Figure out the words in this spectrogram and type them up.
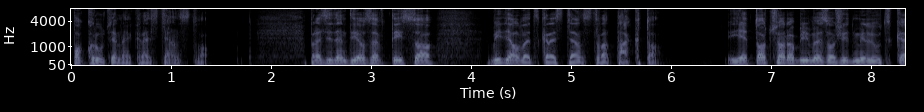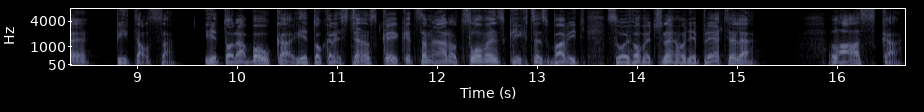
Pokrútené kresťanstvo. Prezident Jozef Tiso videl vec kresťanstva takto. Je to, čo robíme so Židmi ľudské? Pýtal sa. Je to rabovka? Je to kresťanské, keď sa národ slovenský chce zbaviť svojho väčšného nepriateľa? Láska.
